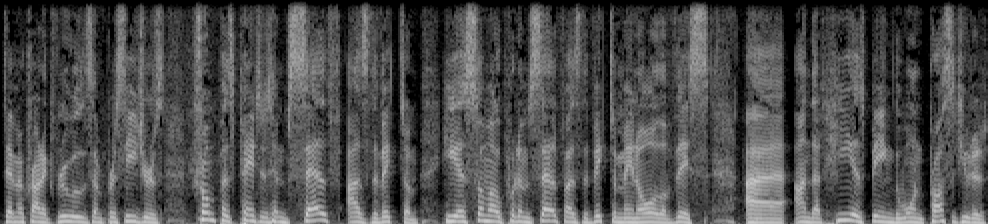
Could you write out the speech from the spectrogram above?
democratic rules and procedures. Trump has painted himself as the victim. He has somehow put himself as the victim in all of this, uh, and that he is being the one prosecuted.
